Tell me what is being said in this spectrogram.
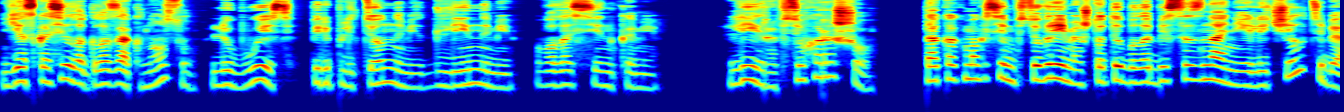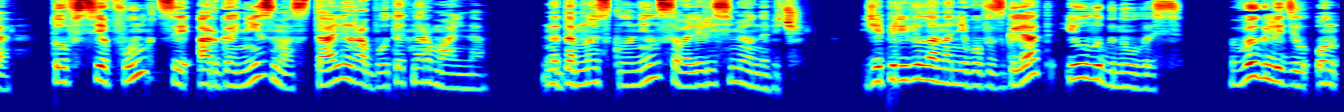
Я скосила глаза к носу, любуясь переплетенными длинными волосинками. «Лира, все хорошо. Так как Максим все время, что ты была без сознания, лечил тебя, то все функции организма стали работать нормально». Надо мной склонился Валерий Семенович. Я перевела на него взгляд и улыбнулась. Выглядел он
